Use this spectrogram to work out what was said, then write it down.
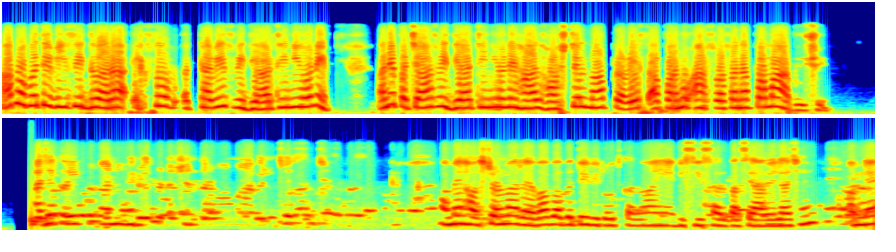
આ બાબતે વીસી દ્વારા એકસો અઠ્ઠાવીસ વિદ્યાર્થીનીઓને અને પચાસ વિદ્યાર્થીનીઓને હાલ હોસ્ટેલમાં પ્રવેશ આપવાનું આશ્વાસન આપવામાં આવ્યું છે. આજે કઈ પ્રકારનું વિરોધ પ્રદર્શન કરવામાં આવેલું છે? અમે હોસ્ટેલમાં રહેવા બાબતે વિરોધ કરવા અહીંયા ડીસી સર પાસે આવેલા છે. અમને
